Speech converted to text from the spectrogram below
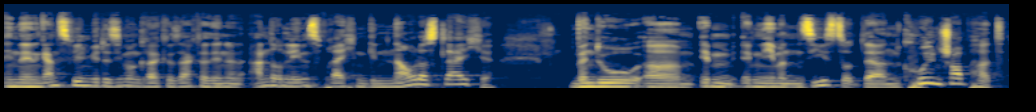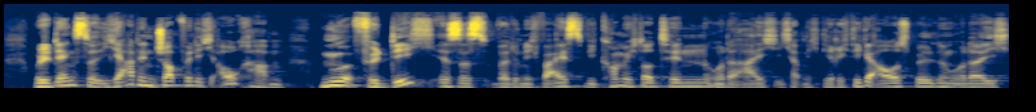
in den ganz vielen, wie der Simon gerade gesagt hat, in den anderen Lebensbereichen genau das Gleiche. Wenn du ähm, eben irgendjemanden siehst, der einen coolen Job hat, wo du denkst, so, ja, den Job will ich auch haben. Nur für dich ist es, weil du nicht weißt, wie komme ich dorthin oder ah, ich, ich habe nicht die richtige Ausbildung oder ich,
